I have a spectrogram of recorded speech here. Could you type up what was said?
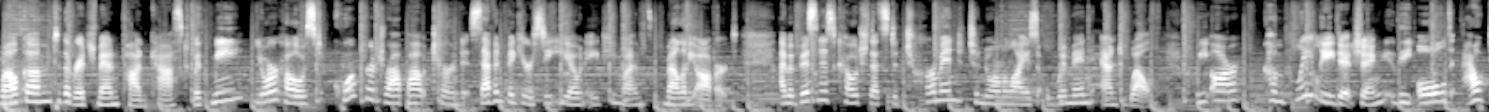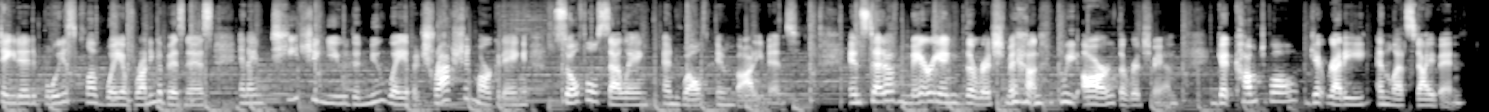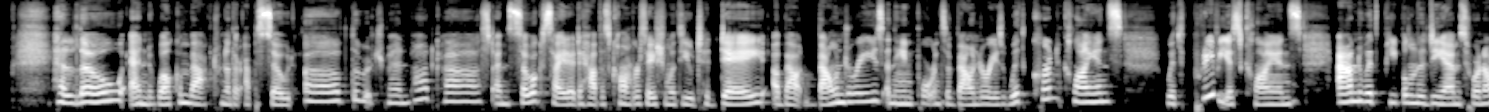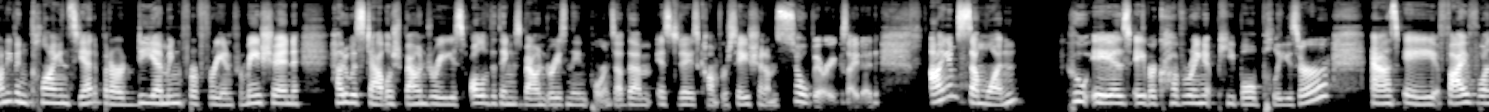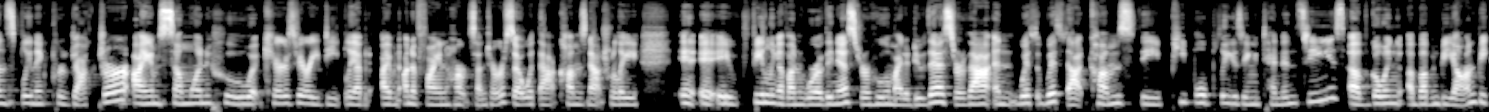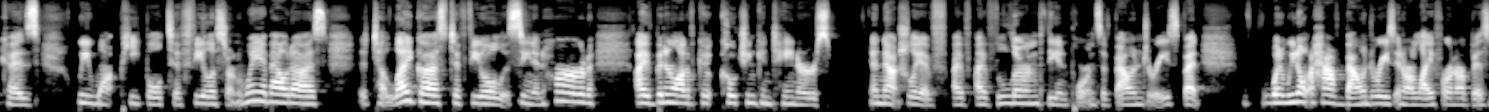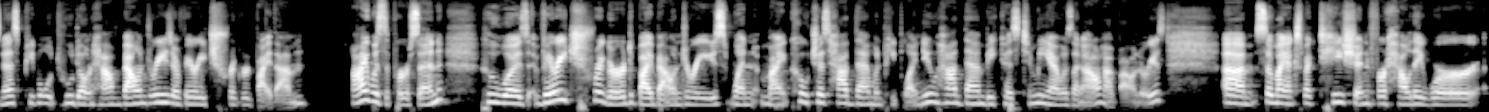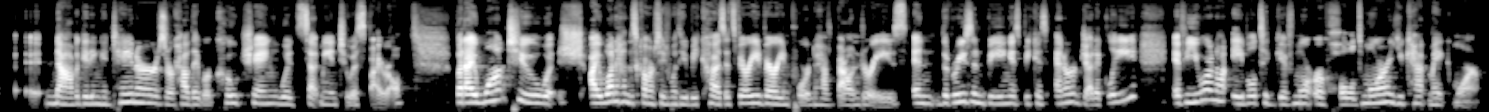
Welcome to the Rich Man Podcast with me, your host, corporate dropout turned seven figure CEO in 18 months, Melanie Aubert. I'm a business coach that's determined to normalize women and wealth. We are completely ditching the old, outdated boys club way of running a business, and I'm teaching you the new way of attraction marketing, soulful selling, and wealth embodiment. Instead of marrying the rich man, we are the rich man. Get comfortable, get ready, and let's dive in. Hello, and welcome back to another episode of the Rich Man Podcast. I'm so excited to have this conversation with you today about boundaries and the importance of boundaries with current clients, with previous clients, and with people in the DMs who are not even clients yet, but are DMing for free information, how to establish boundaries, all of the things boundaries and the importance of them is today's conversation. I'm so very excited. I am someone who is a recovering people pleaser. As a 5 1 splenic projector, I am someone who cares very deeply. I have, I have an undefined heart center. So, with that comes naturally a, a, feeling of unworthiness or who am I to do this or that. And with, with that comes the people pleasing tendencies of going above and beyond because we want people to feel a certain way about us, to like us, to feel seen and heard. I've been in a lot of co- coaching containers and naturally I've I've I've learned the importance of boundaries but when we don't have boundaries in our life or in our business people who don't have boundaries are very triggered by them I was the person who was very triggered by boundaries when my coaches had them, when people I knew had them, because to me, I was like, I don't have boundaries. Um, so my expectation for how they were Eh, navigating containers or how they were coaching would set me into a spiral. But I want to I want to have this conversation with you because it's very very important to have boundaries. And the reason being is because energetically, if you are not able to give more or hold more, you can't make more.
